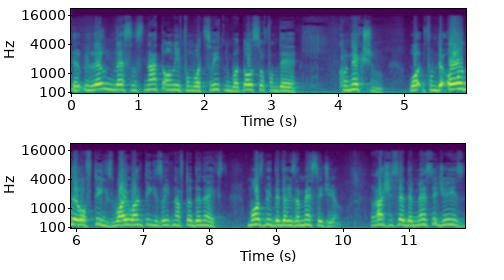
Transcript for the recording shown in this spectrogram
That we learn lessons not only from what's written, but also from the connection, what, from the order of things. Why one thing is written after the next? Must be that there is a message here. Rashi said the message is,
